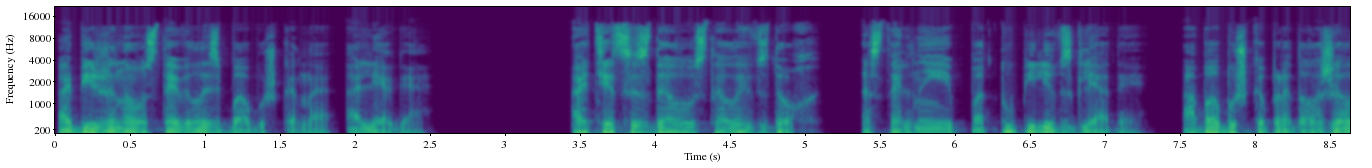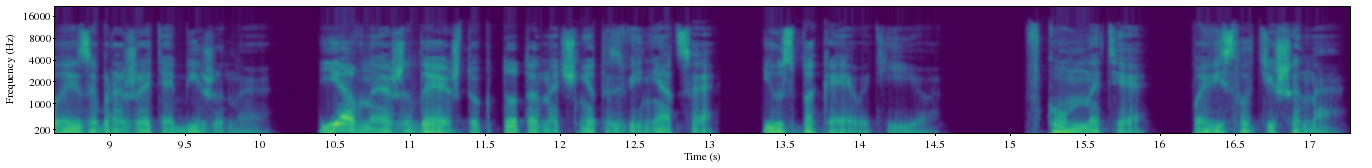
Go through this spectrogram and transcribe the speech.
Обиженно уставилась бабушка на Олега. Отец издал усталый вздох, остальные потупили взгляды, а бабушка продолжала изображать обиженную, явно ожидая, что кто-то начнет извиняться и успокаивать ее. В комнате повисла тишина.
